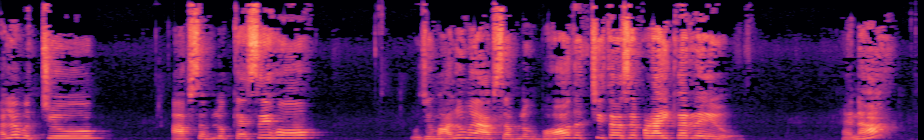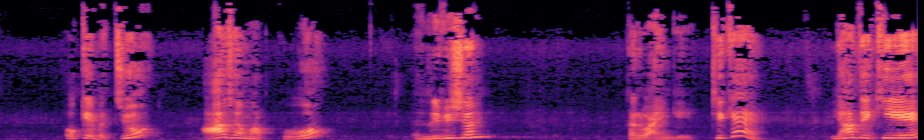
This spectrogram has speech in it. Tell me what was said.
हेलो बच्चों, आप सब लोग कैसे हो? मुझे मालूम है आप सब लोग बहुत अच्छी तरह से पढ़ाई कर रहे हो। है ना? ओके बच्चों, आज हम आपको रिवीजन करवाएँगे, ठीक है? यहाँ देखिए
